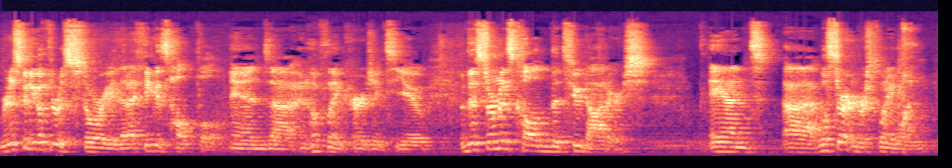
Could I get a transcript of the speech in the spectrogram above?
we're just going to go through a story that I think is helpful and, uh, and hopefully encouraging to you. But this sermon's called The Two Daughters. And uh, we'll start in verse 21.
